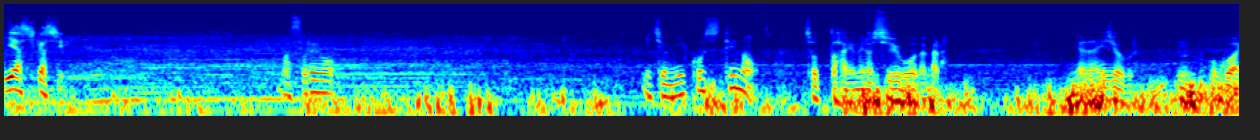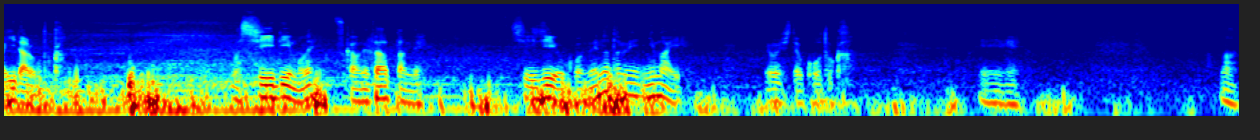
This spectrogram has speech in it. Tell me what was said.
いやしかしまあ、それを一応見越してのちょっと早めの集合だから。いや大丈夫。うんここはいいだろうとか、まあ、CD もね使うネタだったんで CD をこう念のため2枚用意しておこうとか。えー、まあ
